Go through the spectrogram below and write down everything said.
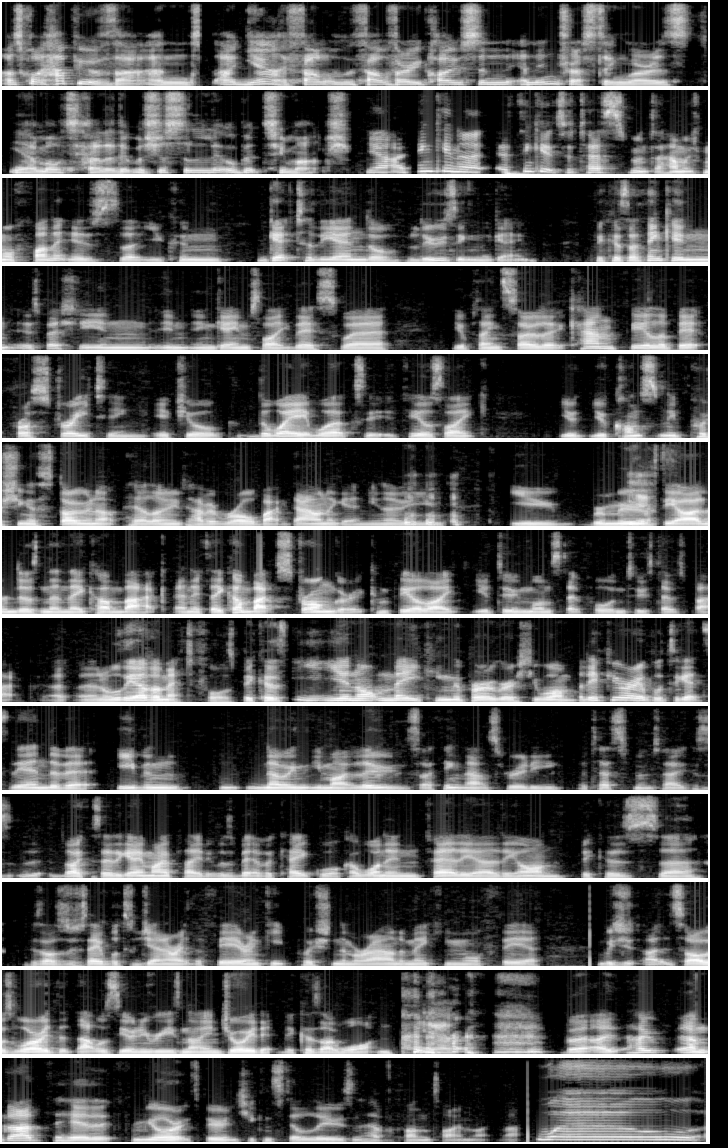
I was quite happy with that, and uh, yeah, I felt it felt very close and, and interesting. Whereas, yeah, multi-handed, it was just a little bit too much. Yeah, I think in a, I think it's a testament to how much more fun it is that you can get to the end of losing the game. Because I think in, especially in, in, in games like this where you're playing solo, it can feel a bit frustrating if you're the way it works. It feels like you're, you're constantly pushing a stone uphill only to have it roll back down again. You know, you you remove yes. the islanders and then they come back. And if they come back stronger, it can feel like you're doing one step forward and two steps back, uh, and all the other metaphors because you're not making the progress you want. But if you're able to get to the end of it, even knowing that you might lose, I think that's really a testament to it. Because, like I say, the game I played, it was a bit of a cakewalk. I won in fairly early on because uh, because I was just able to generate the fear and keep pushing them around and making more fear which uh, so I was worried that that was the only reason I enjoyed it because I won. Yeah. but I hope I'm glad to hear that from your experience you can still lose and have a fun time like that. Well,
